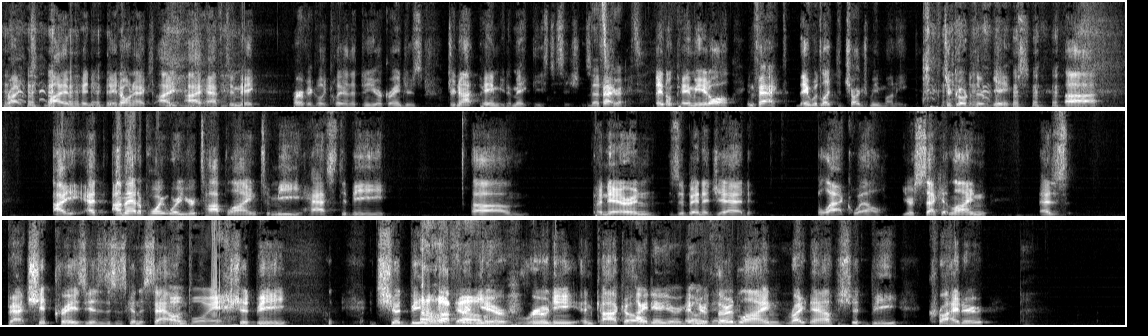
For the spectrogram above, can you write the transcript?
Right, my opinion. They don't act. I, I have to make perfectly clear that the New York Rangers do not pay me to make these decisions. That's fact, correct. They don't pay me at all. In fact, they would like to charge me money to go to their games. Uh, I at, I'm at a point where your top line to me has to be um, Panarin, Zibanejad, Blackwell. Your second line, as batshit crazy as this is going to Oh sound, boy. should be should be Oh, no. Lafreniere, Rooney, and Kakko. I knew you were going And your there. third line right now should be Kreider.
